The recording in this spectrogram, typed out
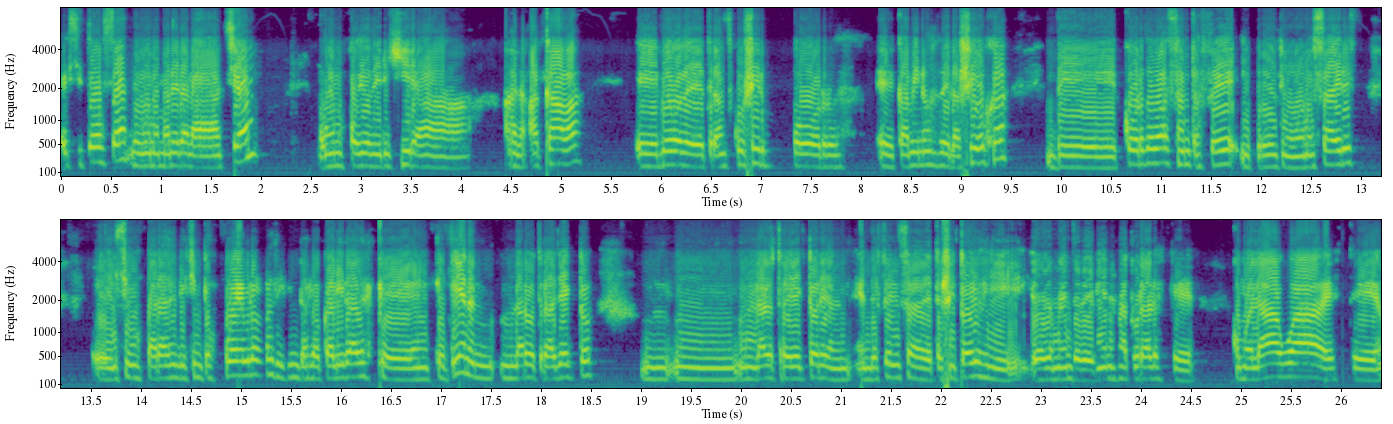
exitosa de alguna manera la acción. Nos hemos podido dirigir a, a, Cava eh, luego de transcurrir por eh, caminos de La Rioja, de Córdoba, Santa Fe y por último Buenos Aires. Eh, hicimos paradas en distintos pueblos, distintas localidades que, que tienen un largo trayecto, un, largo trayectoria en, defensa de territorios y, y, obviamente de bienes naturales que como el agua, este,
